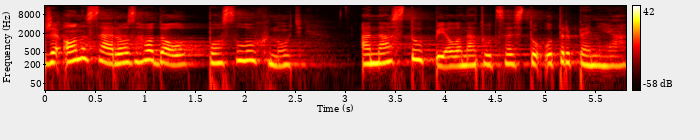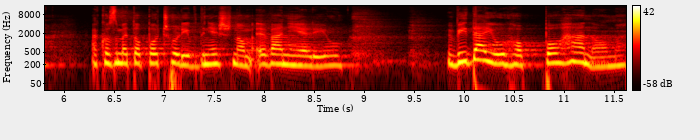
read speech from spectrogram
že On sa rozhodol posluchnúť a nastúpil na tú cestu utrpenia, ako sme to počuli v dnešnom evanieliu. Vydajú ho pohanom,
